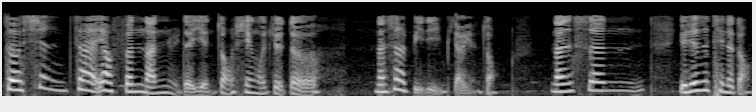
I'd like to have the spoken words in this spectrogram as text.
得现在要分男女的严重性，我觉得男生的比例比较严重。男生有些是听得懂，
